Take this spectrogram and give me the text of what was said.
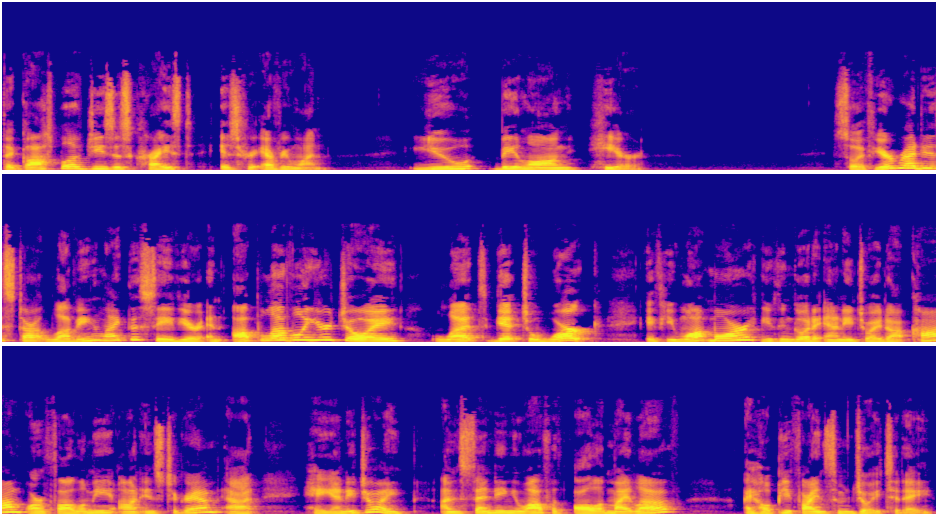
The gospel of Jesus Christ is for everyone. You belong here. So if you're ready to start loving like the Savior and up level your joy, let's get to work. If you want more, you can go to anniejoy.com or follow me on Instagram at Hey. I'm sending you off with all of my love. I hope you find some joy today.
